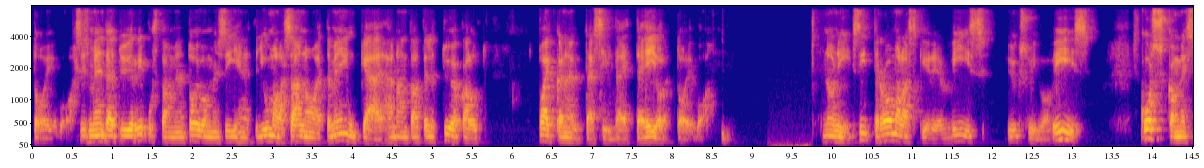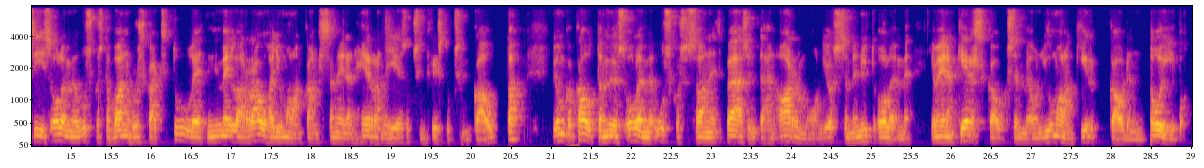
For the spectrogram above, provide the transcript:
toivoa? Siis meidän täytyy ripustaa meidän toivomme siihen, että Jumala sanoo, että menkää ja hän antaa teille työkalut, vaikka näyttää siltä, että ei ole toivoa. No niin, sitten Roomalaskirja 5, 1-5. Koska me siis olemme uskosta vanhurskaiksi tulleet, niin meillä on rauha Jumalan kanssa meidän Herramme Jeesuksen Kristuksen kautta, jonka kautta myös olemme uskossa saaneet pääsyn tähän armoon, jossa me nyt olemme, ja meidän kerskauksemme on Jumalan kirkkauden toivo.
